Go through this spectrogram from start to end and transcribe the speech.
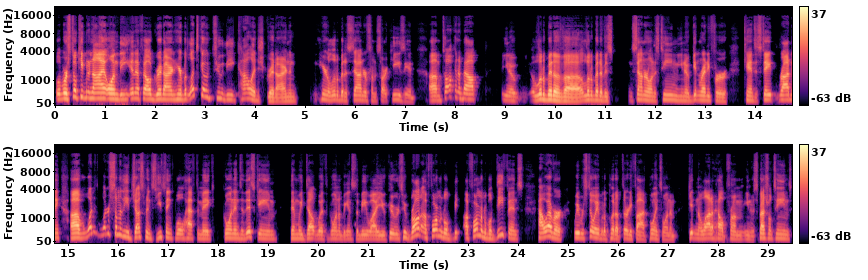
well, we're still keeping an eye on the NFL gridiron here, but let's go to the college gridiron and hear a little bit of sounder from Sarkisian, um, talking about you know a little bit of uh, a little bit of his sounder on his team. You know, getting ready for Kansas State. Rodney, uh, what what are some of the adjustments you think we'll have to make going into this game than we dealt with going up against the BYU Cougars, who brought a formidable a formidable defense. However, we were still able to put up 35 points on them, getting a lot of help from you know special teams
